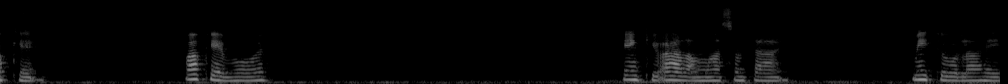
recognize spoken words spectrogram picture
okay okay boy. Thank you aada u mahadsan tahay mito wallaahi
